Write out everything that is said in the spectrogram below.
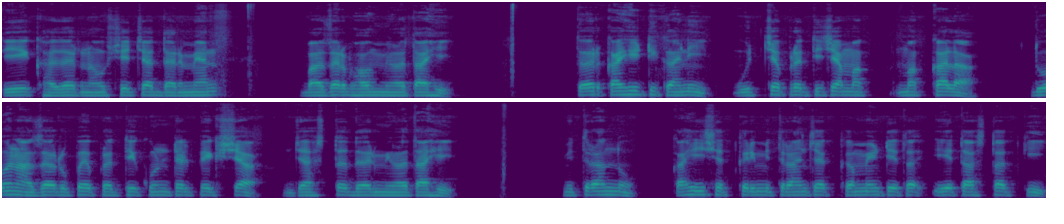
ते एक हजार नऊशेच्या दरम्यान बाजारभाव मिळत आहे. तर काही ठिकाणी उच्च प्रतीच्या मक मक्काला दोन हजार रुपये प्रति क्विंटलपेक्षा जास्त दर मिळत आहे. मित्रांनो काही शेतकरी मित्रांच्या कमेंट येत येत असतात की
